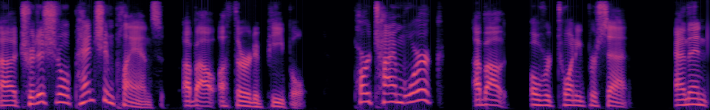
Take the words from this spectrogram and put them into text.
Uh, traditional pension plans, about a third of people. Part time work, about over 20%. And then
